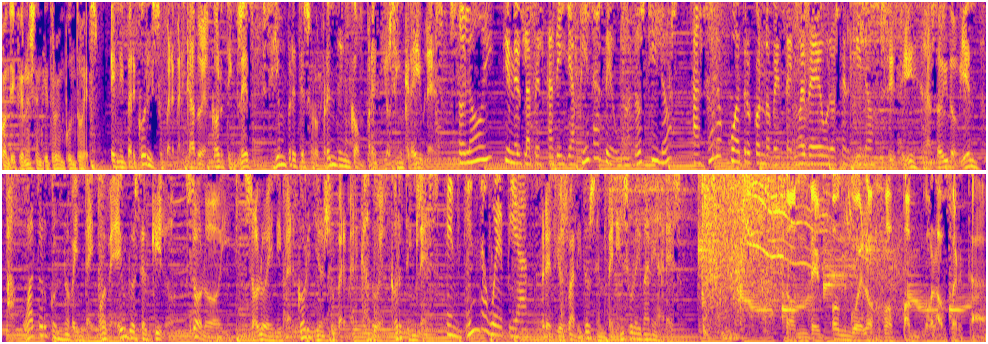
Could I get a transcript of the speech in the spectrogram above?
Condiciones en citroen.es. En Hipercor y Supermercado El Corte Inglés siempre te sorprenden con precios increíbles. Solo hoy tienes la pescadilla piezas de 1 a 2 kilos a solo 4,99 euros el kilo. Sí, sí, has oído bien. A 4,99 euros el kilo. Solo hoy. Solo en Hipercor y en Supermercado El Corte Inglés. En tienda web y app. Precios válidos en Península y Baleares. Donde pongo el ojo, pongo la oferta.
